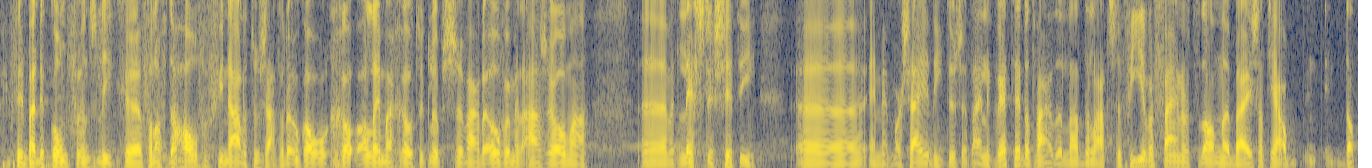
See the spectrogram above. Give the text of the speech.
Ik vind bij de Conference League vanaf de halve finale, toen zaten er ook al alleen maar grote clubs waren er over. Met AS Roma, met Leicester City eh, en met Marseille die het dus uiteindelijk werd. Hè. Dat waren de, de laatste vier waar Feyenoord dan eh, bij zat. Ja, op dat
